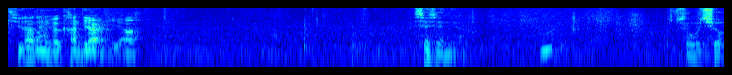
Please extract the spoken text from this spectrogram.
其他同学看第二题啊。谢谢你。嗯。足球。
